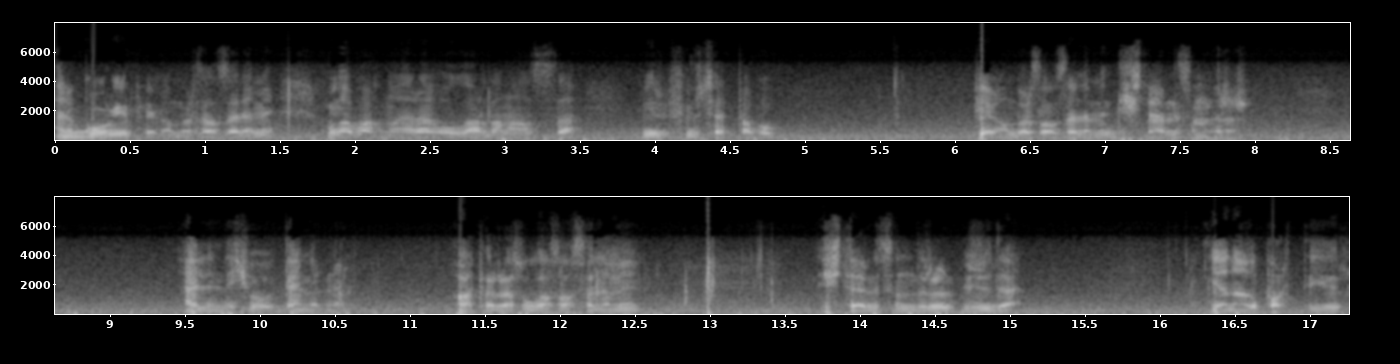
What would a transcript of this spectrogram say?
Yəni, qoruyur Peyğəmbər s.ə.v-i. Buna baxmayaraq, onlardan hansısa bir fürsət tapıb Peyğəmbər s.ə.v-in dişlərini sındırır əlindəki o dəmirlə. Atır Rasulullah s.ə.v-in dişlərini sındırır, üzü də yanağı partlayır,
